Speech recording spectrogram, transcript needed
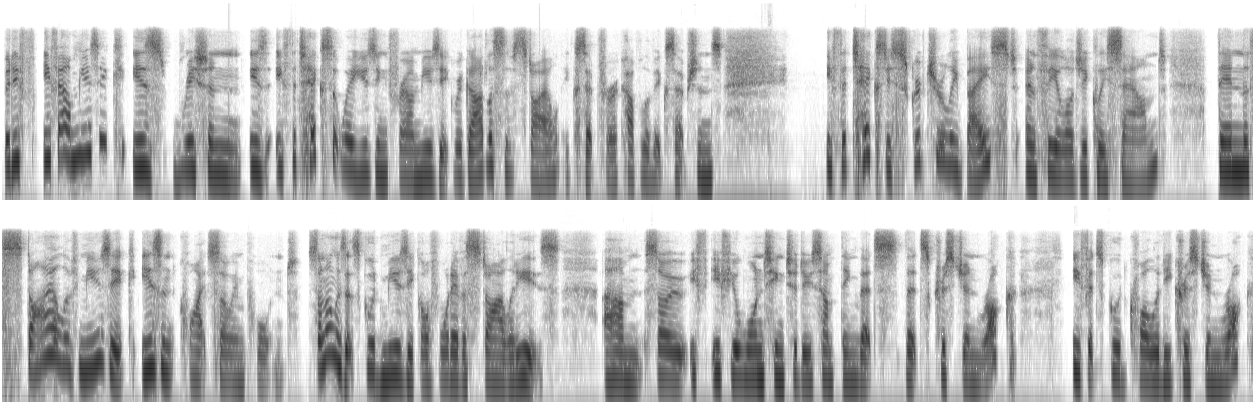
But if, if our music is written, is if the text that we're using for our music, regardless of style, except for a couple of exceptions, if the text is scripturally based and theologically sound, then the style of music isn't quite so important, so long as it's good music of whatever style it is. Um, so if, if you're wanting to do something that's that's Christian rock, if it's good quality Christian rock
